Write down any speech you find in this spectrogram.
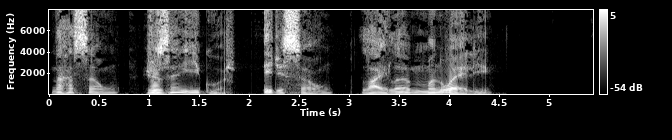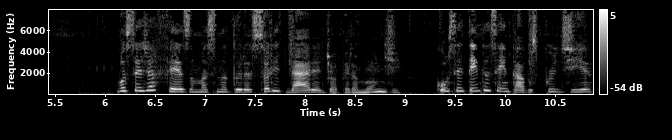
Narração José Igor. Edição Laila Manuelle. Você já fez uma assinatura solidária de Opera Mundi? Com 70 centavos por dia,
